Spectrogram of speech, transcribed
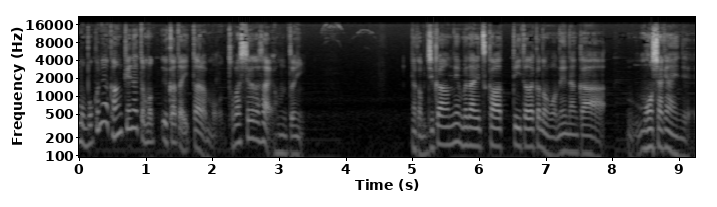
もう僕には関係ないと思ってる方いたらもう飛ばしてください、本当に。なんか時間ね、無駄に使っていただくのもね、なんか申し訳ないんで。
